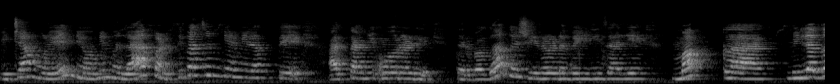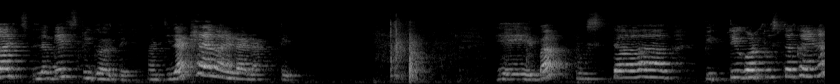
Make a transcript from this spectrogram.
हिच्यामुळे नेहमी मला पडतीपासून घ्यावी लागते. आता मी ओरडले. तर बघा कशी रडवेली झाली मग काय? मी लगेच लगेच पिघळते आणि तिला खेळवायला लागते हे बघ पुस्तक किती गोड पुस्तक आहे ना?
